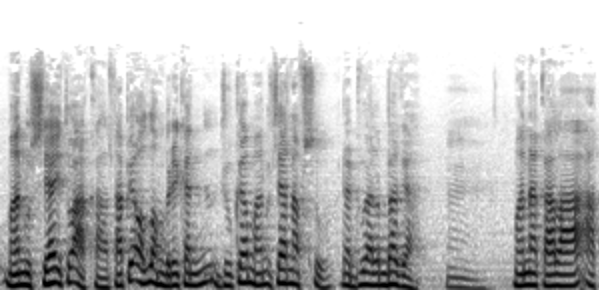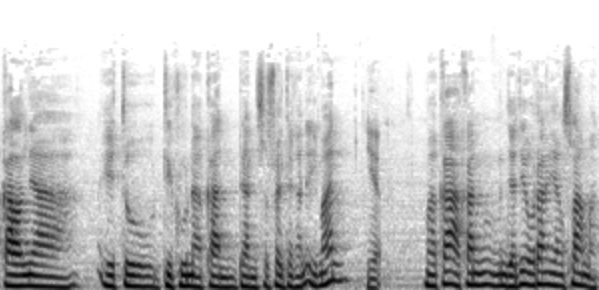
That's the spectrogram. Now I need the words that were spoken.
manusia itu akal, tapi Allah memberikan juga manusia nafsu. Ada dua lembaga. Hmm. Manakala akalnya itu digunakan dan sesuai dengan iman, yeah maka akan menjadi orang yang selamat.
